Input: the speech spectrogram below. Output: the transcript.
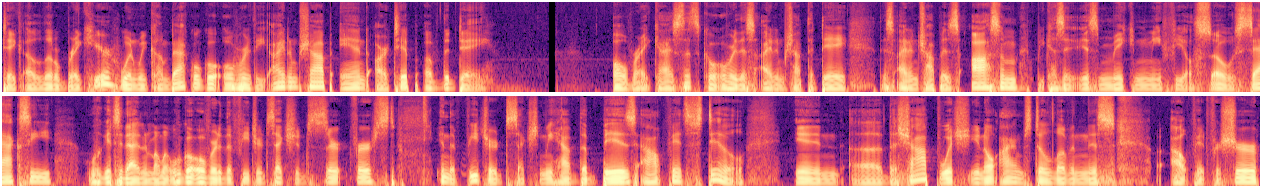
take a little break here. When we come back, we'll go over the item shop and our tip of the day. All right, guys, let's go over this item shop today. This item shop is awesome because it is making me feel so sexy. We'll get to that in a moment. We'll go over to the featured section first. In the featured section, we have the Biz outfit still in uh, the shop, which, you know, I'm still loving this outfit for sure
